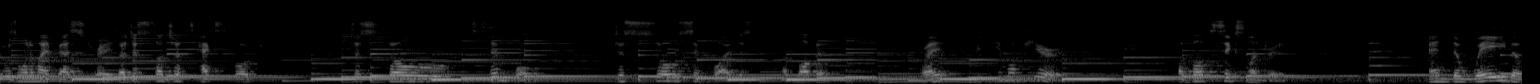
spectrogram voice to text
it was one of my best trades. I just such a textbook, just so simple, just so simple. I just I love it, right? We came up here above 600, and the way the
